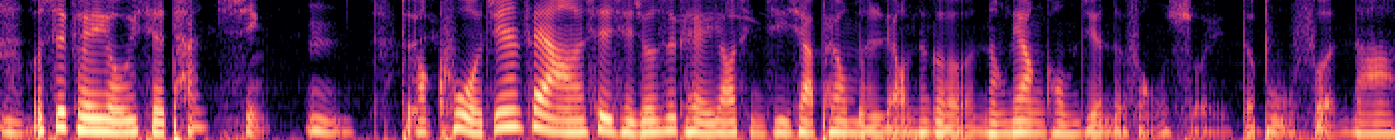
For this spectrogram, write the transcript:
嗯、而是可以有一些弹性。嗯，对，好酷、我！今天非常谢谢，就是可以邀请季夏陪我们聊那个能量空间的风水的部分。那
